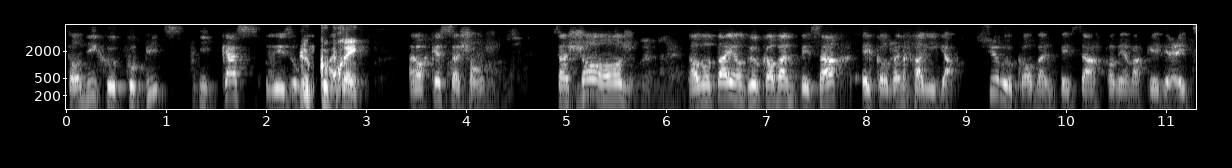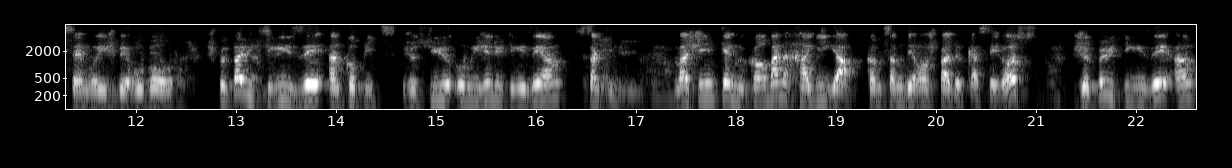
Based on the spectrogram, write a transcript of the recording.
Tandis que le kopitz, il casse les os. Le couperait. Alors, qu'est-ce que ça change? Ça change Rabotai entre le Korban Pessah et Korban Chagiga. Sur le Korban Pessah, comme il y a marqué Veritsem ou je ne peux pas utiliser un kopitz. Je suis obligé d'utiliser un sakin. Machine Ken, le Korban Chagiga, comme ça ne me dérange pas de casser l'os, je peux utiliser un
